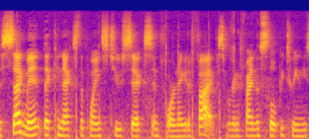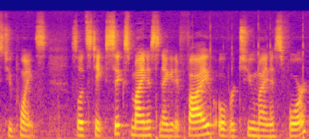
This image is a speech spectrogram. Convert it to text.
the segment that connects the points 2, 6, and 4, negative 5. So we're going to find the slope between these two points. So let's take 6 minus negative 5 over 2 minus 4.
